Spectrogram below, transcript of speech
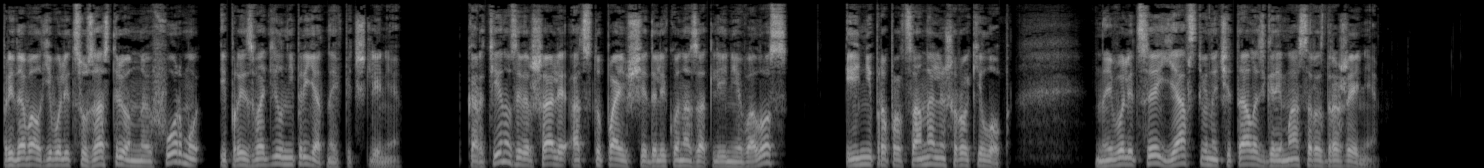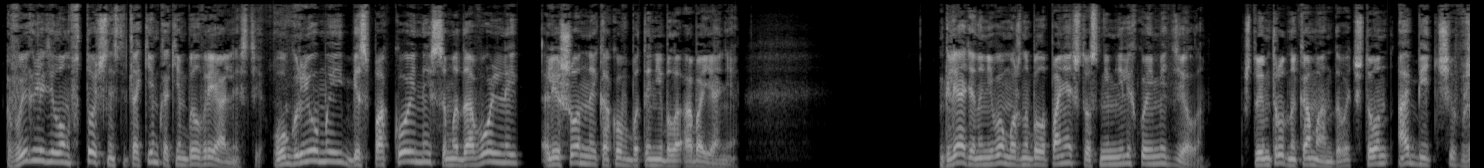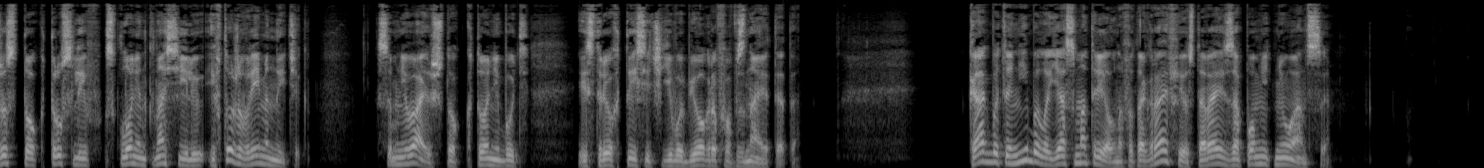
придавал его лицу заостренную форму и производил неприятное впечатление. Картину завершали отступающие далеко назад линии волос и непропорционально широкий лоб. На его лице явственно читалась гримаса раздражения. Выглядел он в точности таким, каким был в реальности. Угрюмый, беспокойный, самодовольный, лишенный какого бы то ни было обаяния. Глядя на него, можно было понять, что с ним нелегко иметь дело, что им трудно командовать, что он обидчив, жесток, труслив, склонен к насилию и в то же время нытик. Сомневаюсь, что кто-нибудь из трех тысяч его биографов знает это. Как бы то ни было, я смотрел на фотографию, стараясь запомнить нюансы.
